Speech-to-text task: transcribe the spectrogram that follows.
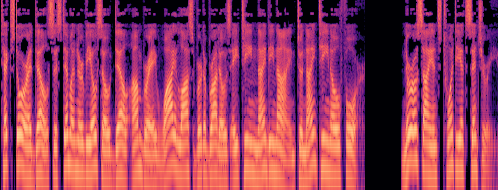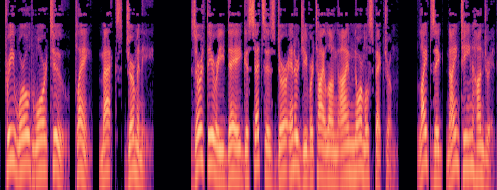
Textura del Sistema Nervioso del Hombre y los Vertebrados 1899–1904. Neuroscience 20th Century Pre-World War II, Planck, Max Germany. Zur Theorie des Gesetzes der Energieverteilung im Normalspektrum. Leipzig, 1900.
